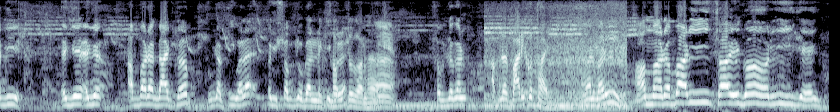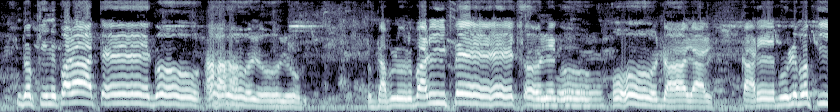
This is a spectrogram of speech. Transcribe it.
আজি এই যে এই যে আব্বারা গাইত ওটা কী বলে? ওই শব্দ গান না কি বলে? শব্দ গান, হ্যাঁ। হ্যাঁ শব্দ গান। আপনার বাড়ি কোথায়? আমার বাড়ি? আমার বাড়ি ছয় গড়ি যে দক্ষিণ পাড়াতে গো। ডাবলুর বাড়ি পেছনে গো। ও দয়াল কারে বলব কি?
